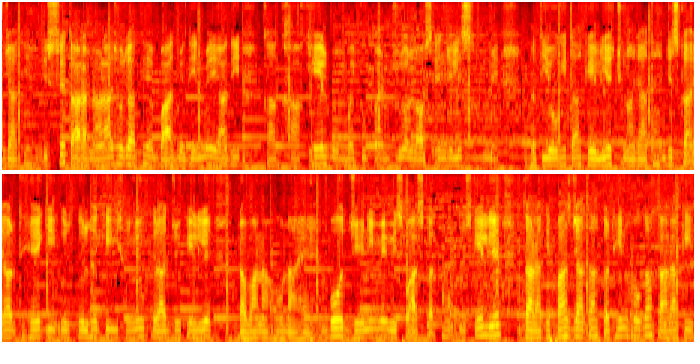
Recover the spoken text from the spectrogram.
जाती है। इससे तारा नाराज़ हो जाती है। बाद में दिन में यादी का खेल मुंबई 2.0 लॉस एंजलिस में प्रतियोगिता के लिए चुना जाता है, जिसका अर्थ है कि उस दुल्ह की संयुक्त राज्यों के लिए रवाना होना है। वो जेनी में विश्वास करता है। जिसके लिए तारा के पास जाता कठिन होगा। तारा की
